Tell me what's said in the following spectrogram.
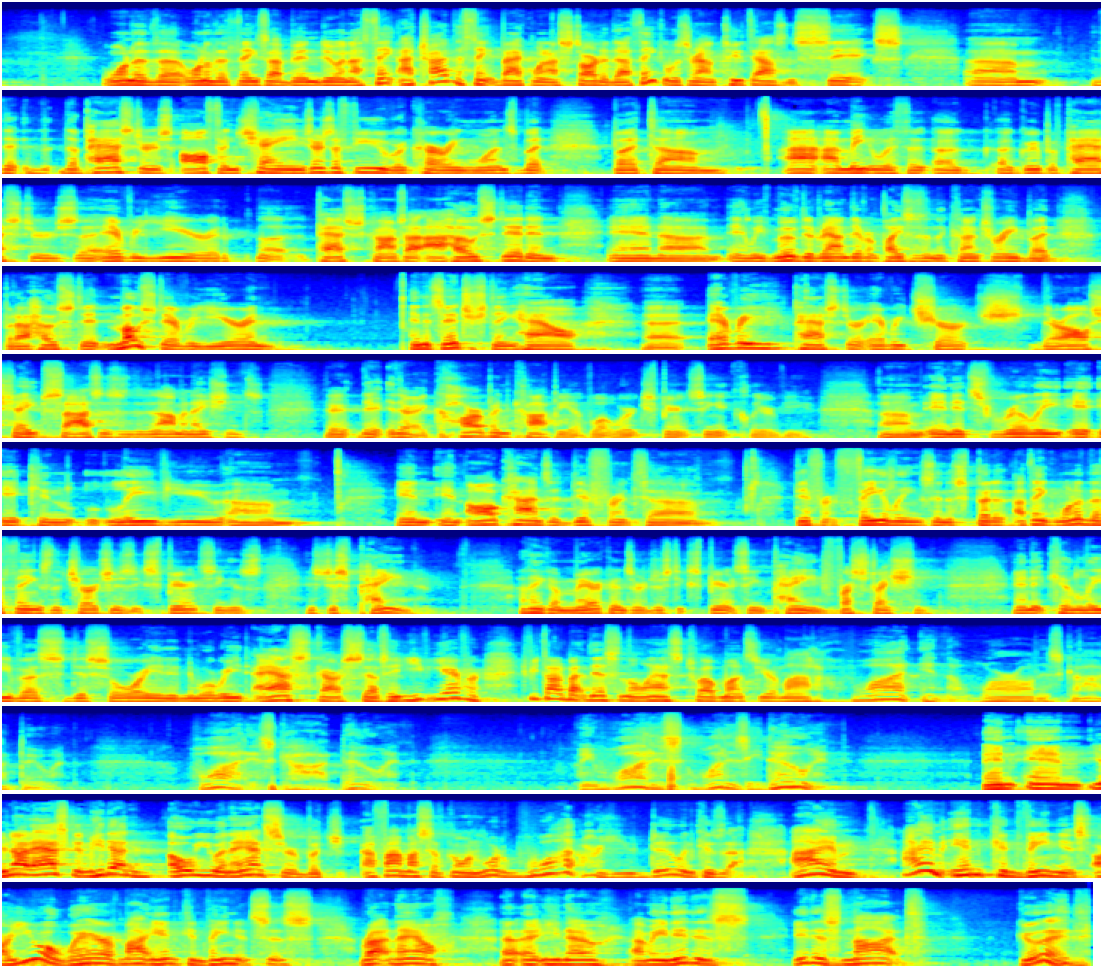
one, of the, one of the things I've been doing, I think I tried to think back when I started, I think it was around 2006. Um, the, the pastors often change. There's a few recurring ones, but, but um, I, I, meet with a, a, a group of pastors uh, every year at a uh, pastor's conference. I, I, host it, and, and, uh, and we've moved it around different places in the country, but, but I host it most every year. And, and it's interesting how uh, every pastor, every church, they're all shapes, sizes, and denominations. They're, they're, they're, a carbon copy of what we're experiencing at Clearview. Um, and it's really, it, it can leave you um, in, in all kinds of different, uh, different feelings. And but I think one of the things the church is experiencing is, is just pain. I think Americans are just experiencing pain, frustration, and it can leave us disoriented. Where we ask ourselves, you, you ever, have you thought about this in the last 12 months of your life? What in the world is God doing? What is God doing? I mean, what is, what is he doing? And, and you're not asking him, he doesn't owe you an answer, but I find myself going, Lord, what are you doing? Because I am, I am inconvenienced. Are you aware of my inconveniences right now? Uh, uh you know, I mean, it is, it is not good.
